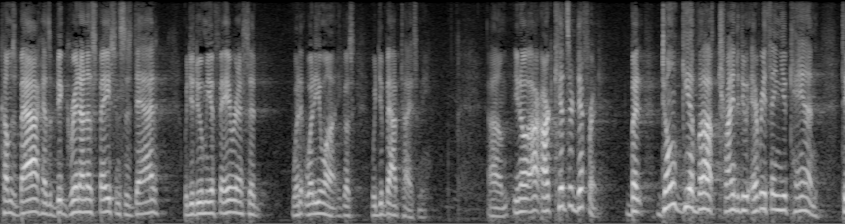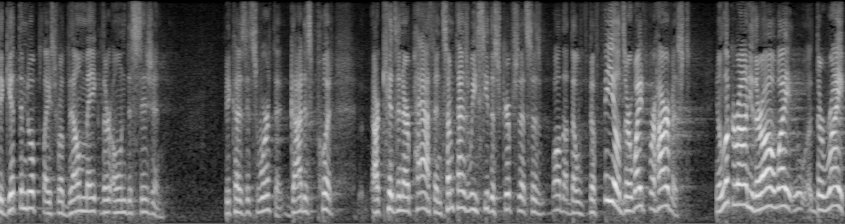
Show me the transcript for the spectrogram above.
comes back, has a big grin on his face, and says, Dad, would you do me a favor? And I said, What, what do you want? He goes, Would you baptize me? Um, you know, our, our kids are different. But don't give up trying to do everything you can to get them to a place where they'll make their own decision because it's worth it. God has put our kids in our path. And sometimes we see the scripture that says, well, the, the, the fields are white for harvest. You know, look around you, they're all white, they're ripe,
